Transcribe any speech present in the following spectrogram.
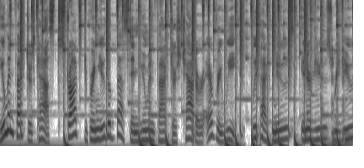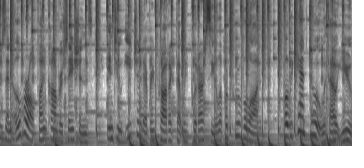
Human Factors Cast strives to bring you the best in human factors chatter every week. We pack news, interviews, reviews, and overall fun conversations into each and every product that we put our seal of approval on. But we can't do it without you.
